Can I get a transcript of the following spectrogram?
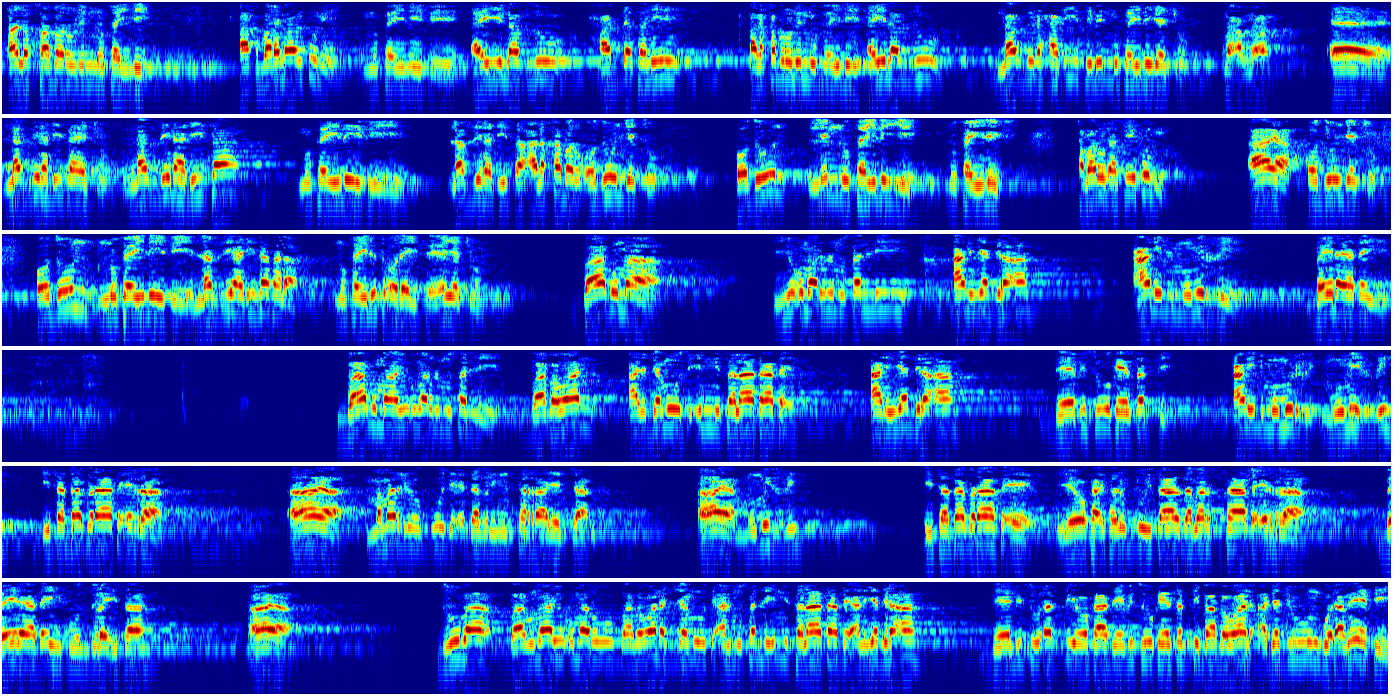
الخبر للنفيلي أخبرنا أن كوني نفيلي في أي لفظ حدثني الخبر للنفيلي أي لفظ لفظ الحديث للنفيلي يجو نعم نعم آه لفظ الحديث يجو لفظ الحديث نفيلي في لفظ الحديث الخبر أدون جتو أدون للنفيلي نفيلي خبر نسيك آية أدون جتو أدون نفيلي في لفظ حديث ثلاث نفيلت أديس يجون باب ما يؤمر المصلي أن يدرأ عن الممر بين يديه باب ما يؤمر المصلي باب وان الجموت إني صلاة أن يدرأ ديبسو كيستي عن الممر ممر إذا دبرات إرّا آية ممر وجود دبرين سرى جتا آية ممر إذا دبرات إيه يوكا إذا لبو إذا دبرسات إرى بين يديه فولدر إذا آية دوبا باب ما يؤمر باب وأنا جموت المصلي إني صلاة أن يدرأ deebisuu dhatti yookaan deebisuu keessatti baaba waan ajajuun godhameeti.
